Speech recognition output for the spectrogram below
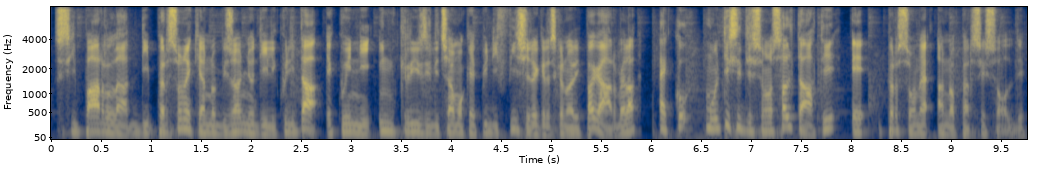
si parla di persone che hanno bisogno di liquidità e quindi in crisi diciamo che è più difficile che riescano a ripagarvela, ecco, molti siti sono saltati e persone hanno perso i soldi.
